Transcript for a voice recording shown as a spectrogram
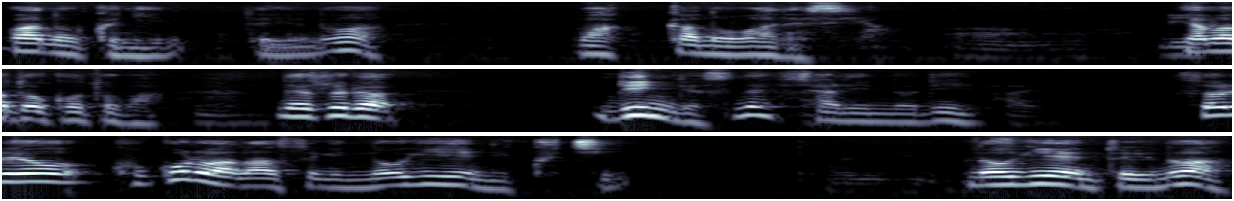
和の国というのは輪っかの和ですよ。大和言葉。でそれは輪ですね車輪の輪。はい。それを心を表す時に乃木縁に口。乃木縁というのは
